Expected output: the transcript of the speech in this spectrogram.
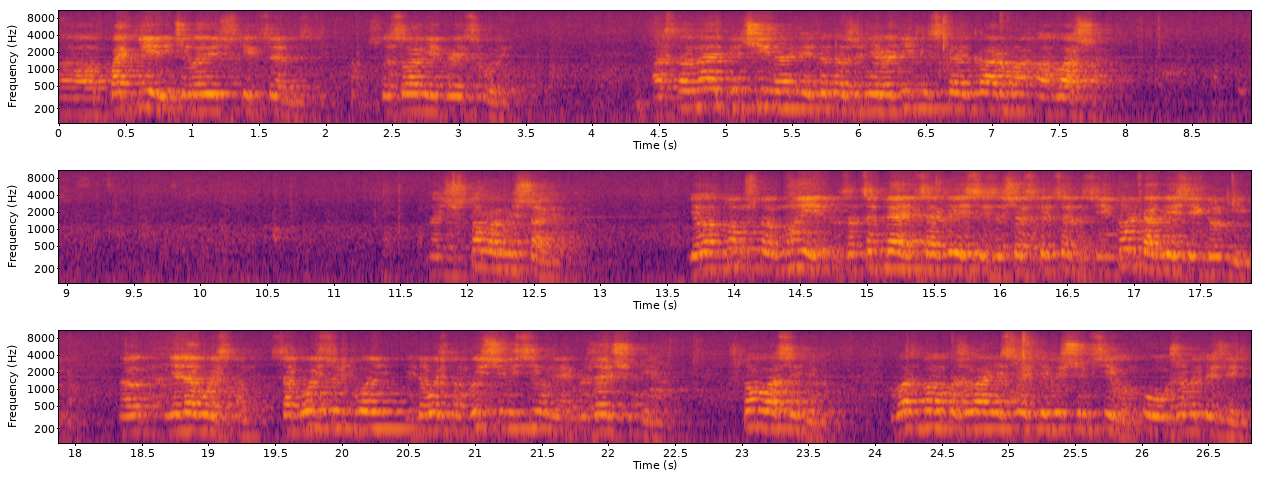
э, потере человеческих ценностей, что с вами происходит. Основная причина – это даже не родительская карма, а ваша. Значит, что вам мешает? Дело в том, что мы зацепляемся агрессией за человеческие ценности, не только агрессией других, но недовольством собой, судьбой, недовольством высшими силами окружающим миром. Что у вас идет? У вас было пожелание смерти высшим силам, о, уже в этой жизни.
